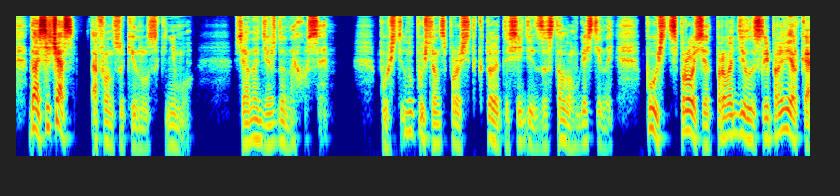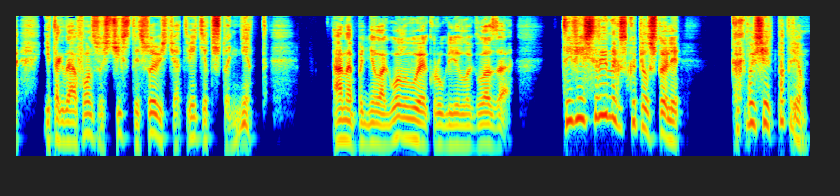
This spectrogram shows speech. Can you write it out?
— Да, сейчас! — Афонсу кинулся к нему. Вся надежда на Хосе. Пусть, ну пусть он спросит, кто это сидит за столом в гостиной. Пусть спросит, проводилась ли проверка, и тогда Афонсу с чистой совестью ответит, что нет. Она подняла голову и округлила глаза. — Ты весь рынок скупил, что ли? Как мы все это попрем?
